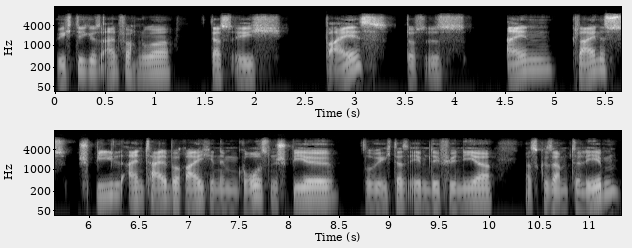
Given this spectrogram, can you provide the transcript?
Wichtig ist einfach nur, dass ich weiß, das ist ein kleines Spiel, ein Teilbereich in einem großen Spiel, so wie ich das eben definiere, das gesamte Leben.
